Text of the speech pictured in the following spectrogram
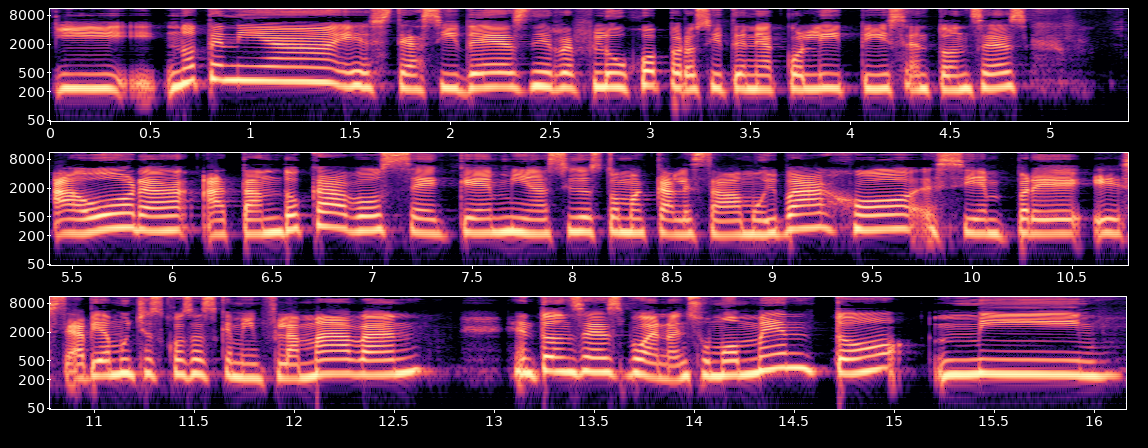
y no tenía este acidez ni reflujo, pero sí tenía colitis, entonces Ahora, atando cabos, sé que mi ácido estomacal estaba muy bajo, siempre este, había muchas cosas que me inflamaban. Entonces, bueno, en su momento mi,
